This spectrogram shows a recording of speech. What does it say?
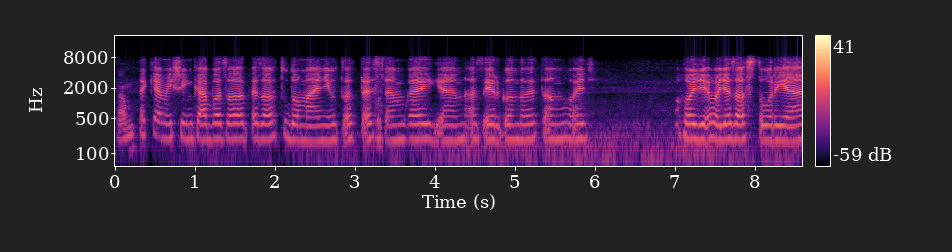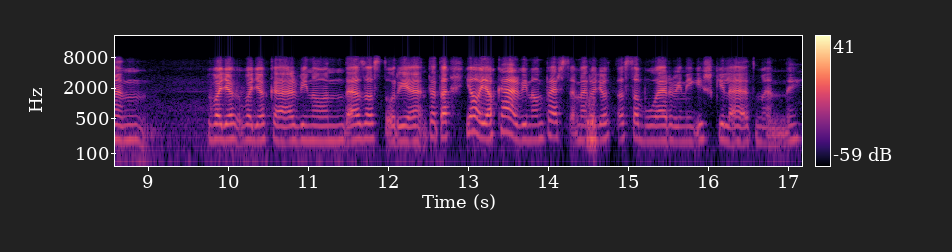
nem? Nekem is inkább az a, ez a tudomány jutott eszembe, igen, azért gondoltam, hogy, hogy, hogy az Astorián vagy a, vagy a Calvinon, de az Astorián, tehát a, jaj, a Calvinon persze, mert hogy ott a Szabó Ervinig is ki lehet menni.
